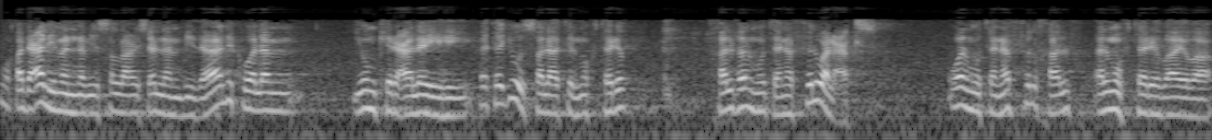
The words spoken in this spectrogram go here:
وقد علم النبي صلى الله عليه وسلم بذلك ولم ينكر عليه. فتجوز صلاة المفترض خلف المتنفل والعكس والمتنفل خلف المفترض أيضا.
